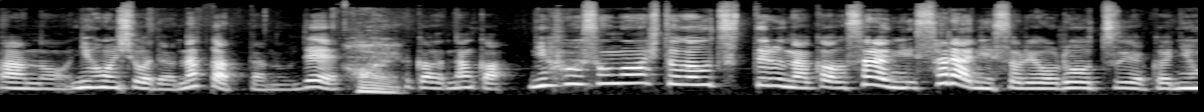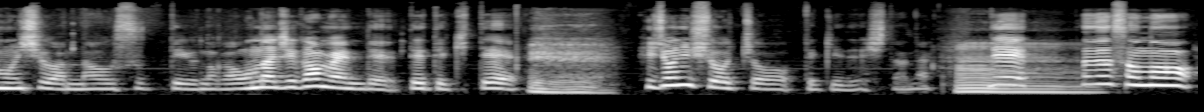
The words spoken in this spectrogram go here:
あの日本手話ではなかったので、はい。だからなんか日本その人が映ってる中をさらにさらにそれをろう通訳が日本手話に直すっていうのが同じ画面で出てきてえ非常に象徴的でしたね。うん。でただその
